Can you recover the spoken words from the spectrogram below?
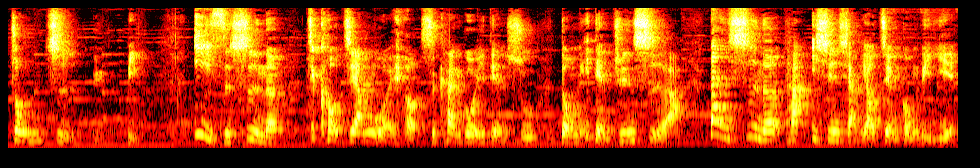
终至陨弊。意思是呢，这口姜维哦是看过一点书，懂一点军事啦，但是呢，他一心想要建功立业，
